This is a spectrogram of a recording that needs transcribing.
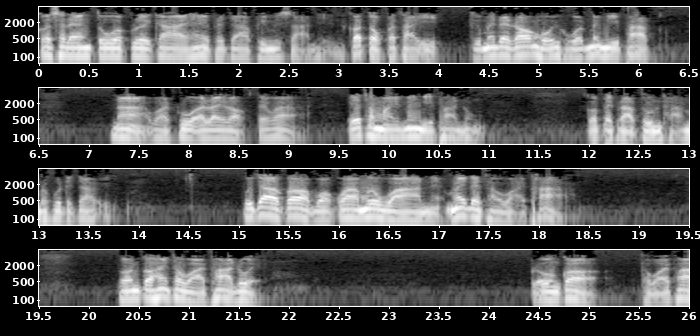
ก็แสดงตัวเปลือยกายให้พระเจ้าพิมพิสารเห็น ก็ตกพระทัยอีก คือไม่ได้ร้องโหยหวนไม่มีผ้า หน้าหวาดกลัวอะไรหรอก แต่ว่า เอ๊ะทำไมไม่มีผ้านุ่ง ก็ไปกราบทูลถามพระพุทธเจ้าอีกพระเจ้าก็บอกว่าเมื่อวานเนี่ย ไม่ได้ถวายผ้าพระองค์ก็ให้ถวายผ้าด้วย พระองค์ก็ถวายผ้า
